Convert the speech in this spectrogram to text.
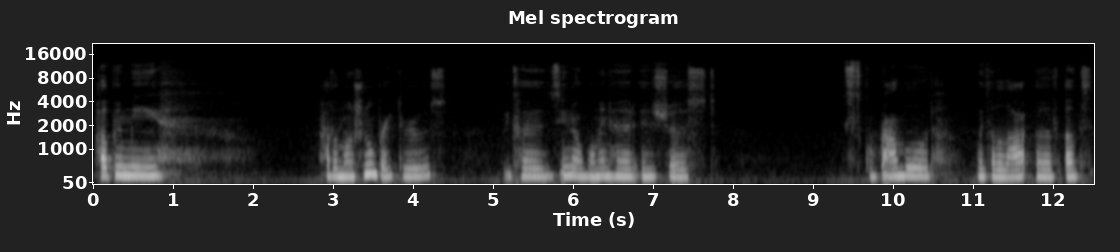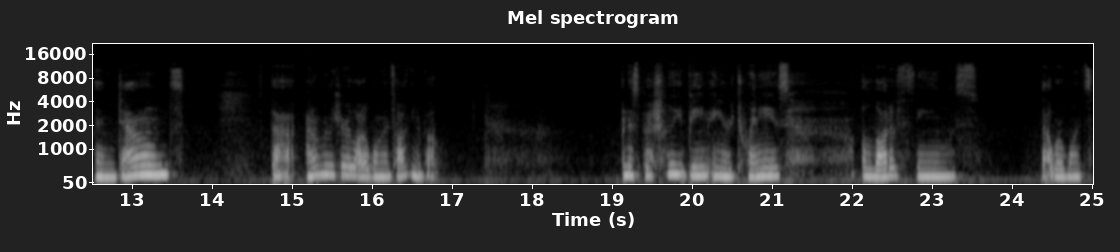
helping me have emotional breakthroughs because, you know, womanhood is just scrambled with a lot of ups and downs that I don't really hear a lot of women talking about. And especially being in your 20s, a lot of things that were once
